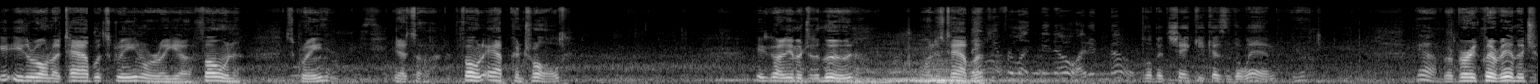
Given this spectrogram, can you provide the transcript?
either on a tablet screen or a uh, phone screen. Yeah, it's a phone app controlled. He's got an image of the moon on his tablet. Thank you for letting me know. I didn't know. A little bit shaky because of the wind. Yeah, yeah but a very clear image.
